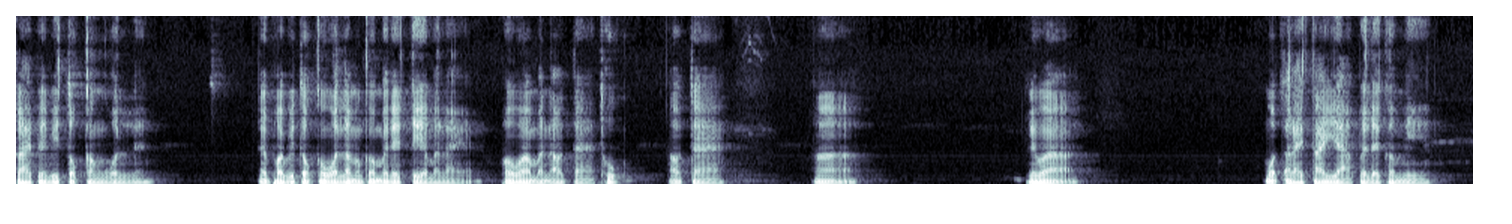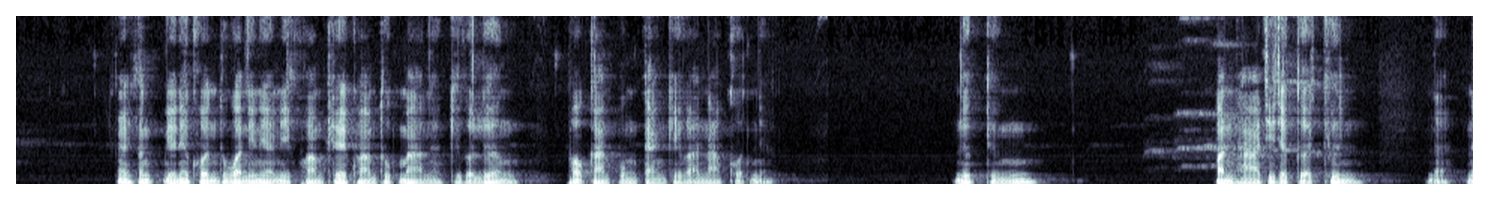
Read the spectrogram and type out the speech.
กลายเป็นวิตกกังวลเลยแล้วพอวิตกกังวลแล้วมันก็ไม่ได้เตรียมอะไร เพราะว่ามันเอาแต่ทุกข์เอาแต่ เรียกว่า หมดอะไรตายอยากไปเลยก็มีเดี๋ยวนี้คนทุกวันนี้เนี่ยมีความเครียดความทุกข์มากนะเกี่ยวกับเรื่อง เพราะการปรุงแต่งเกี่ยวกับอนาคตเนี่ยนึกถึงปัญหาที่จะเกิดขึ้นนะใน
